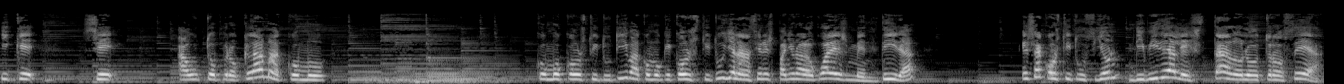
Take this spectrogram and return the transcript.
y que se autoproclama como como constitutiva, como que constituye a la nación española, lo cual es mentira, esa constitución divide al Estado, lo trocea.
